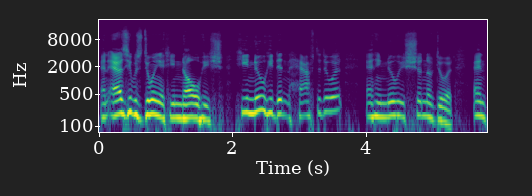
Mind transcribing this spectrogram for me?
and as he was doing it, he know he sh- he knew he didn't have to do it, and he knew he shouldn't have do it. And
